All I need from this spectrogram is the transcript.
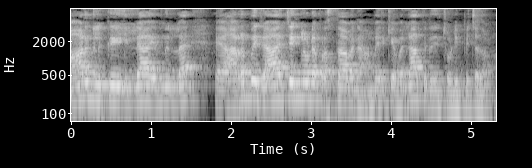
മാറി നിൽക്കുകയില്ല എന്നുള്ള അറബ് രാജ്യങ്ങളുടെ പ്രസ്താവന അമേരിക്ക വല്ലാത്ത രീതിയിൽ ചൊടിപ്പിച്ചതാണ്.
